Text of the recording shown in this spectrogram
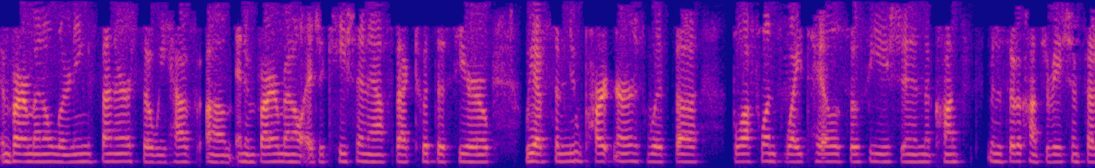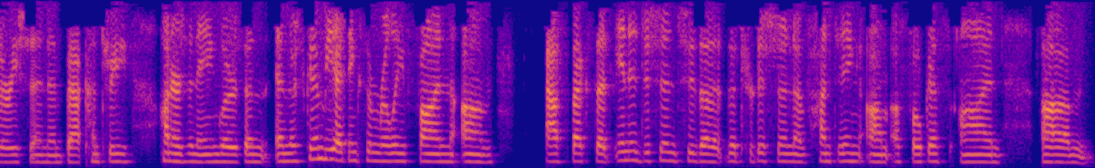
Environmental Learning Center. So we have um, an environmental education aspect with this year. We have some new partners with the Blufflands Whitetail Association, the Con- Minnesota Conservation Federation, and Backcountry Hunters and Anglers. And, and there's going to be, I think, some really fun um, aspects that, in addition to the, the tradition of hunting, um, a focus on um,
